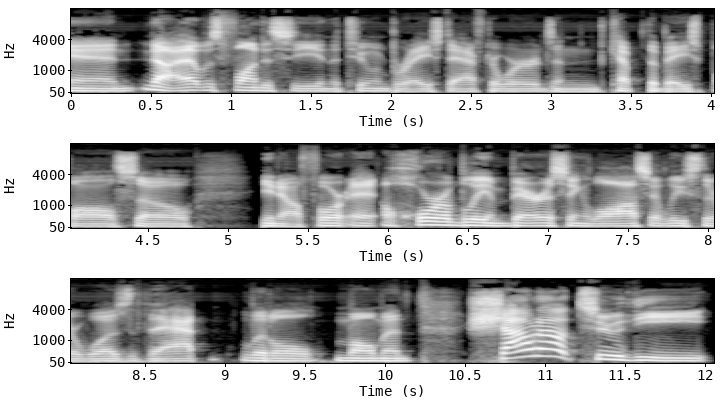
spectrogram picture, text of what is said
And no, that was fun to see. And the two embraced afterwards and kept the baseball. So, you know, for a horribly embarrassing loss, at least there was that little moment. Shout out to the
